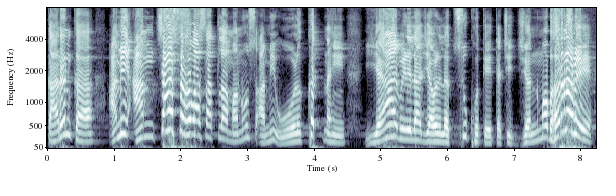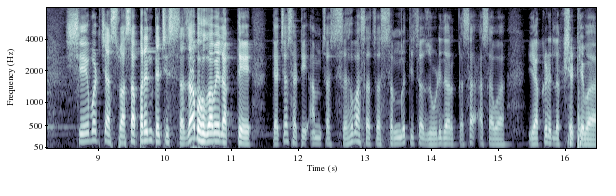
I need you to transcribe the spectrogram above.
कारण का? आम्ही आमच्या सहवासातला माणूस आम्ही ओळखत नाही. या वेळेला ज्या वेळेला चूक होते त्याची जन्मभर नव्हे शेवटच्या श्वासापर्यंत त्याची सजा भोगावी लागते. त्याच्यासाठी आमचा सहवासाचा संगतीचा जोडीदार कसा असावा याकडे लक्ष ठेवा.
